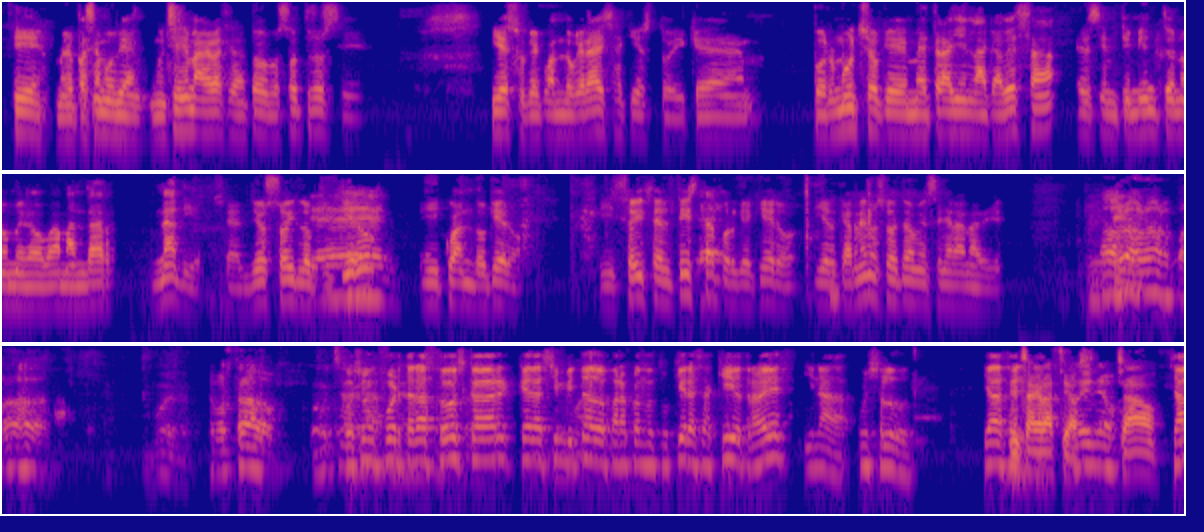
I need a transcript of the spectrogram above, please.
Sí, me lo pasé muy bien. Muchísimas gracias a todos vosotros y, y eso, que cuando queráis aquí estoy, que por mucho que me trae en la cabeza, el sentimiento no me lo va a mandar nadie. O sea, yo soy lo que quiero y cuando quiero. Y soy celtista Bien. porque quiero. Y el carnet no se lo tengo que enseñar a nadie. No, no, no, no, para nada. Bueno, Demostrado. muchas Pues un fuerte abrazo, Oscar. Quedas invitado para cuando tú quieras aquí otra vez. Y nada, un saludo. Ya, Muchas gracias. Chao. Chao.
